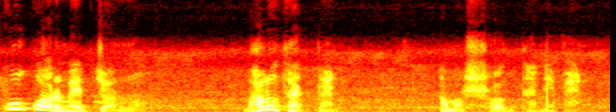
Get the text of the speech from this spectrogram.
কুকর্মের জন্য। ভালো থাকবেন, আমার শ্রদ্ধা নেবেন।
